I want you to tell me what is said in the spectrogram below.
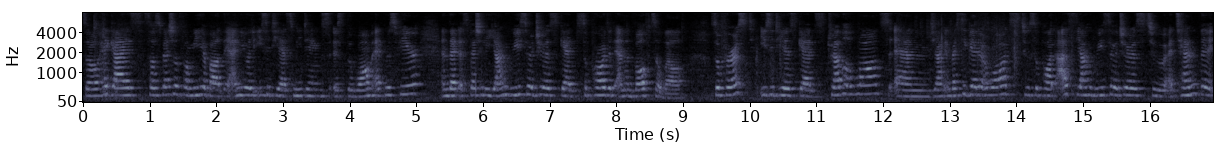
So hey guys, so special for me about the annual ECTS meetings is the warm atmosphere and that especially young researchers get supported and involved so well. So first, ECTS gets travel awards and young investigator awards to support us young researchers to attend the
